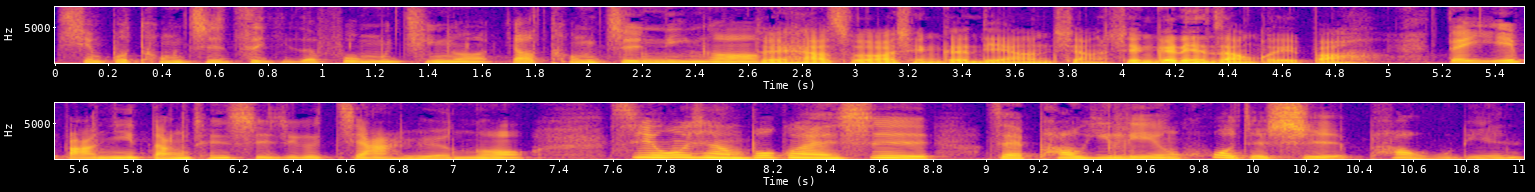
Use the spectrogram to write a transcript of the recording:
先不通知自己的父母亲哦，要通知您哦。对，他说要先跟连长讲，先跟连长回报。对，也把你当成是这个家人哦。所以，我想，不管是在炮一连或者是炮五连，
